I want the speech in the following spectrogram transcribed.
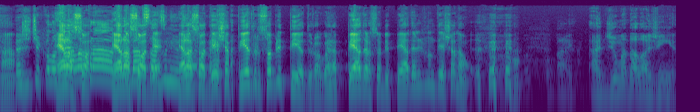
Ah. A gente ia colocar ela só, pra ela só, de- Unidos, ela né? só deixa Pedro sobre Pedro. Agora, pedra sobre pedra, ele não deixa, não. Ô, a Dilma da lojinha,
